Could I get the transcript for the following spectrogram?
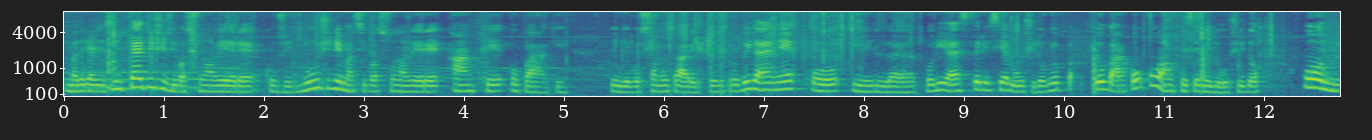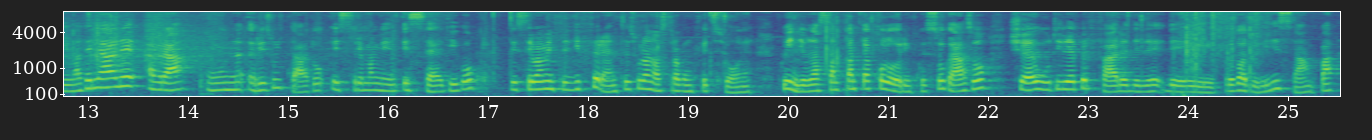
I materiali sintetici si possono avere così lucidi ma si possono avere anche opachi, quindi possiamo usare il polipropilene o il poliestere sia lucido che opaco o anche semilucido ogni materiale avrà un risultato estremamente estetico estremamente differente sulla nostra confezione. Quindi una stampante a colori in questo caso ci è utile per fare delle, dei prototipi di stampa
